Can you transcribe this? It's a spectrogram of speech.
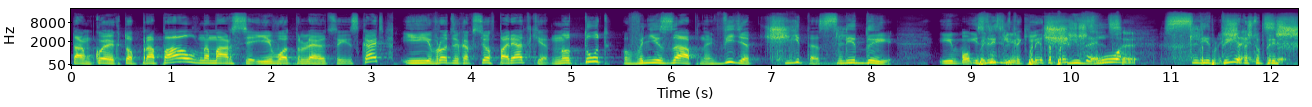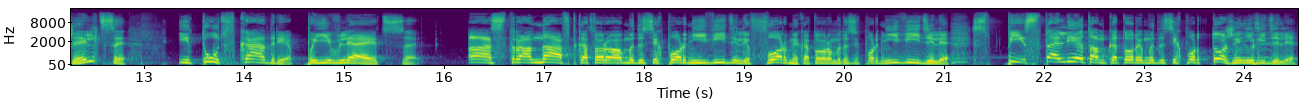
Там кое-кто пропал на Марсе, и его отправляются искать. И вроде как все в порядке. Но тут внезапно видят чьи-то следы. И, и Опаньки. зрители такие, Это чего? пришельцы. Следы? Это что, пришельцы. пришельцы? И тут в кадре появляется астронавт, которого мы до сих пор не видели, в форме, которую мы до сих пор не видели, с пистолетом, который мы до сих пор тоже не видели.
